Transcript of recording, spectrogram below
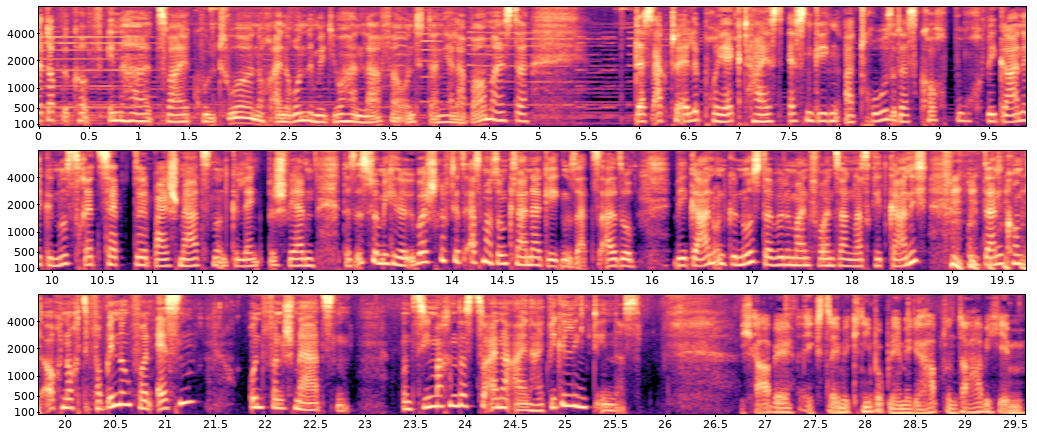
Der Doppelkopf in H2 Kultur, noch eine Runde mit Johann Lafer und Daniela Baumeister. Das aktuelle Projekt heißt Essen gegen Arthrose, das Kochbuch Vegane Genussrezepte bei Schmerzen und Gelenkbeschwerden. Das ist für mich in der Überschrift jetzt erstmal so ein kleiner Gegensatz. Also vegan und Genuss, da würde mein Freund sagen, das geht gar nicht. Und dann kommt auch noch die Verbindung von Essen und von Schmerzen. Und Sie machen das zu einer Einheit. Wie gelingt Ihnen das? Ich habe extreme Knieprobleme gehabt und da habe ich eben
